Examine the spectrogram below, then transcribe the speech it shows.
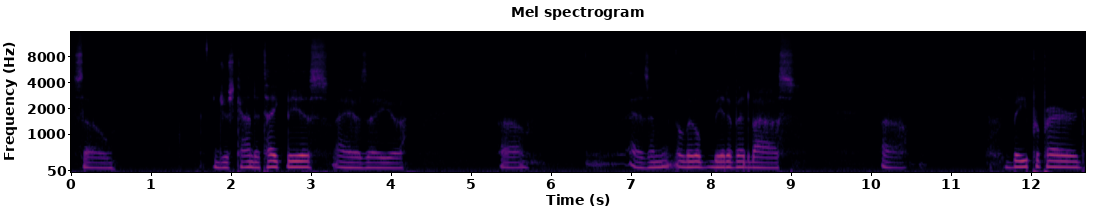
so just kind of take this as a uh, uh, as in a little bit of advice. Uh, be prepared,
